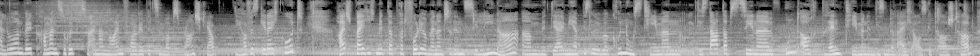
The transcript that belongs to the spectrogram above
Hallo und willkommen zurück zu einer neuen Folge Bits Bobs Brunch Club. Ich hoffe, es geht euch gut. Heute spreche ich mit der Portfolio-Managerin Selina, ähm, mit der ich mir ein bisschen über Gründungsthemen, die Startup-Szene und auch Trendthemen in diesem Bereich ausgetauscht habe.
